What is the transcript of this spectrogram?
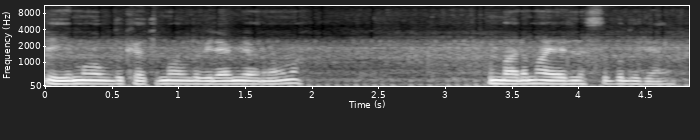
İyi mi oldu kötü mü oldu bilemiyorum ama umarım hayırlısı budur yani.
